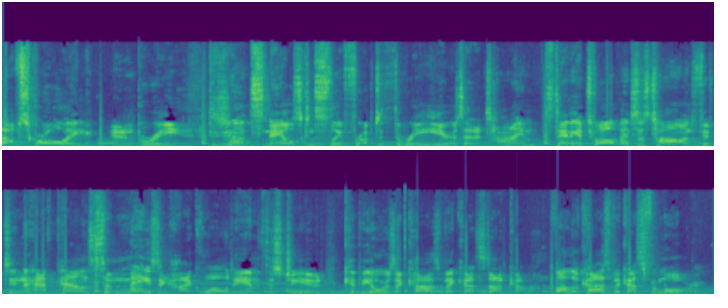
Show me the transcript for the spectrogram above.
Stop scrolling and breathe. Did you know that snails can sleep for up to three years at a time? Standing at 12 inches tall and 15 and a half pounds, this amazing high quality amethyst geode could be yours at CosmicCuts.com. Follow Cosmic Cuts for more.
